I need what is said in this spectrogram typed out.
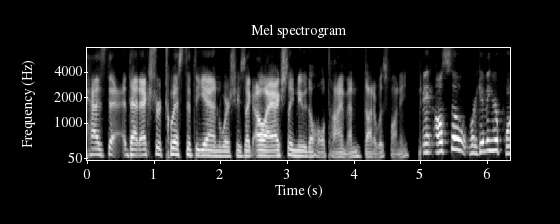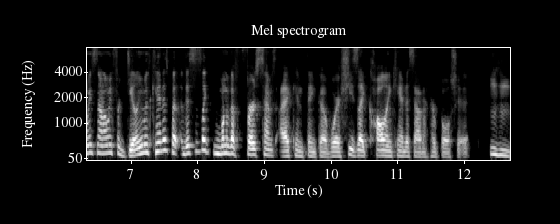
has that that extra twist at the end where she's like, "Oh, I actually knew the whole time and thought it was funny." And also, we're giving her points not only for dealing with Candace, but this is like one of the first times I can think of where she's like calling Candace out on her bullshit. Mm-hmm.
